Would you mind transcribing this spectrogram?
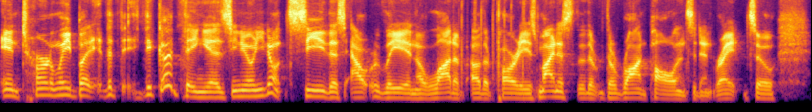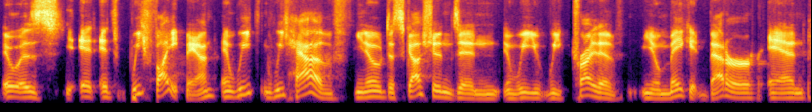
internally. But the, the good thing is, you know, you don't see this outwardly in a lot of other parties, minus the, the, the Ron Paul incident, right? So it was it, it's we fight, man, and we we have you know discussions and and we we try to you know make it better. And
